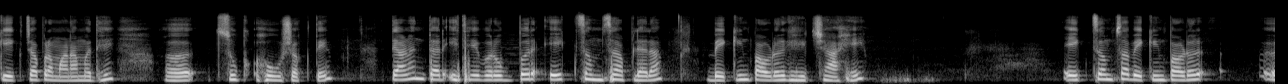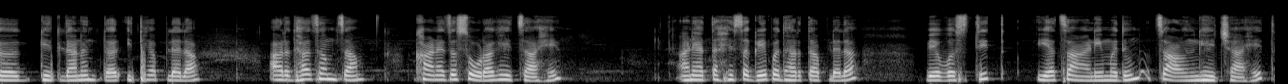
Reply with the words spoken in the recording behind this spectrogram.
केकच्या प्रमाणामध्ये चूक होऊ शकते. त्यानंतर इथे बरोबर एक चमचा आपल्याला बेकिंग पावडर घ्यायची आहे. एक चमचा बेकिंग पावडर घेतल्यानंतर इथे आपल्याला अर्धा चमचा खाण्याचा सोडा घ्यायचा आहे. आणि आता हे सगळे पदार्थ आपल्याला व्यवस्थित या चाळणीमधून चाळून घ्यायचे आहेत.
